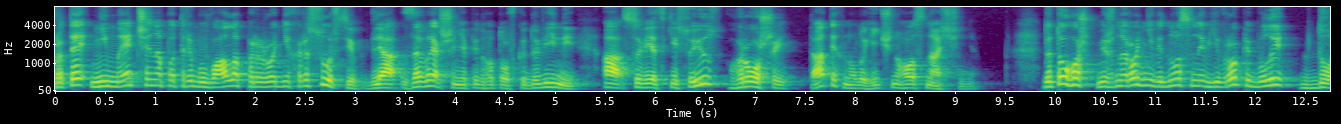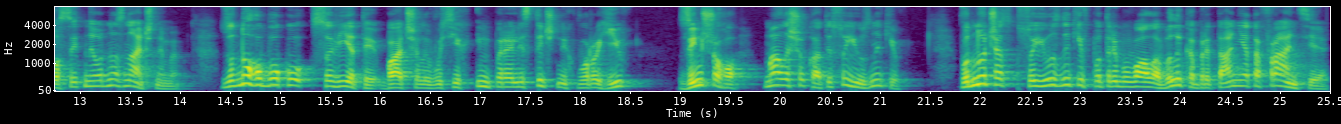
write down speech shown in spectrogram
Проте Німеччина потребувала природних ресурсів для завершення підготовки до війни, а Совєтський Союз грошей та технологічного оснащення. До того ж, міжнародні відносини в Європі були досить неоднозначними. З одного боку, совєти бачили в усіх імперіалістичних ворогів, з іншого мали шукати союзників. Водночас союзників потребувала Велика Британія та Франція,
